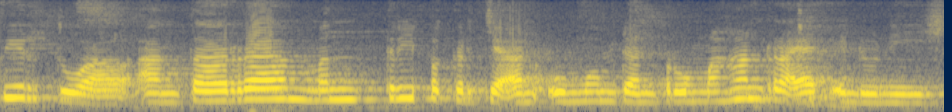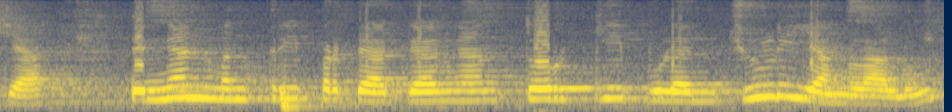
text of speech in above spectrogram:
virtual antara Menteri Pekerjaan Umum dan Perumahan Rakyat Indonesia dengan Menteri Perdagangan Turki bulan Juli yang lalu,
